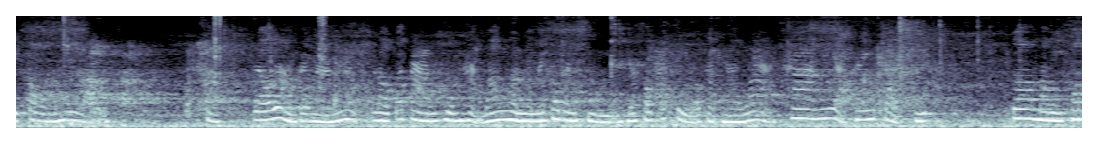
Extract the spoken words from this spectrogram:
ลิปปลอมให้เราค่ะแล้วหลังจากนั้นเราก็ตามทวงถามว่าเงินยังไม่เข้าบัญชีแล้วเขาก็ขู่เรากลับมาว่า ถ้าไม่อยากให้จ่ายคลิปก็มามีข้อ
